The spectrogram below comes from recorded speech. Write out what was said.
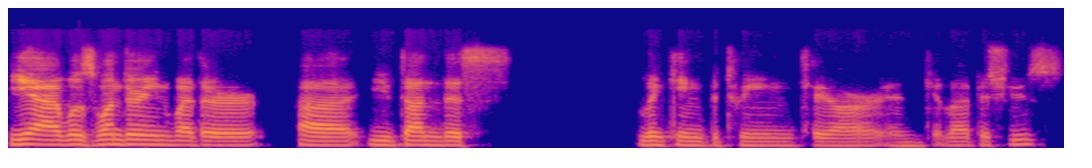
yeah, I was wondering whether uh, you've done this linking between KR and GitLab issues.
